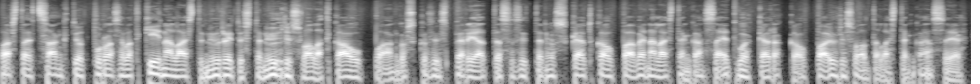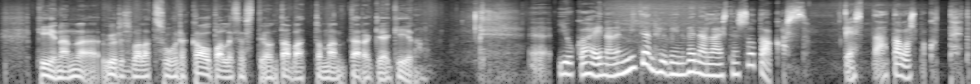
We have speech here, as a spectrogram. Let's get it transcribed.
vastaiset sanktiot purasevat kiinalaisten yritysten Yhdysvallat kauppaan, koska siis periaatteessa sitten jos käyt kauppaa venäläisten kanssa, et voi käydä kauppaa yhdysvaltalaisten kanssa ja Kiinan Yhdysvallat suhde kaupallisesti on tavattoman tärkeä Kiinalle. Jukka Heinänen, miten hyvin venäläisten sotakassa kestää talouspakotteita?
